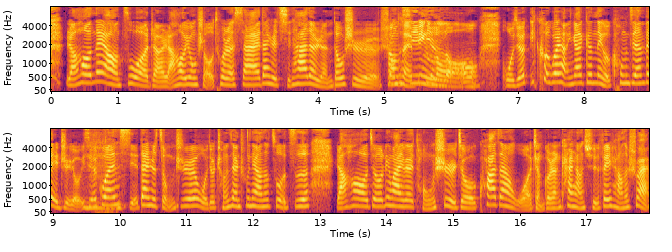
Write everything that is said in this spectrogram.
然后那样坐着，然后用手托着腮，但是其他的人都是双腿膝并拢拢。我觉得客观上应该跟那个空间位置有一些关系，但是总之我就呈现出那样的坐姿，然后就另外一位同事就夸赞我整个人看上去非常的帅，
